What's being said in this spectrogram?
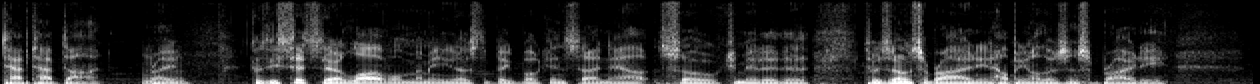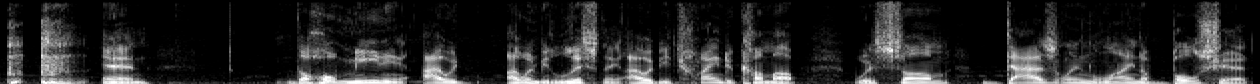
Tap Tap Don, right? Because he sits there, love him. I mean, he knows the big book inside and out. So committed to, to his own sobriety and helping others in sobriety. and the whole meeting, I would I wouldn't be listening. I would be trying to come up with some dazzling line of bullshit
